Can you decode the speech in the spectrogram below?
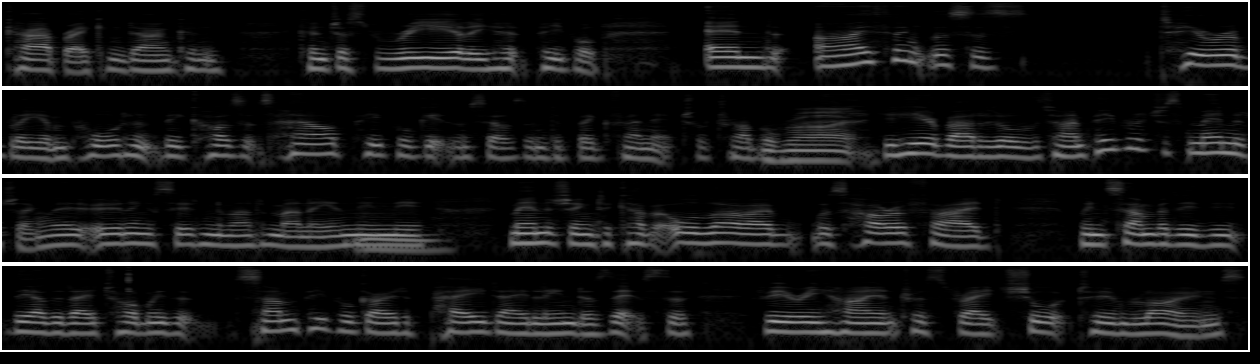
car breaking down can can just really hit people. And I think this is terribly important because it's how people get themselves into big financial trouble. Right. You hear about it all the time. People are just managing. They're earning a certain amount of money and then they're mm. managing to cover. Although I was horrified when somebody the, the other day told me that some people go to payday lenders, that's the very high interest rate short term loans,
